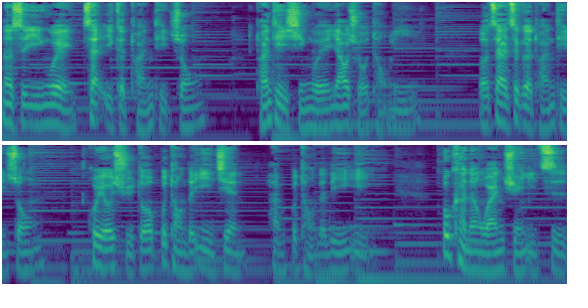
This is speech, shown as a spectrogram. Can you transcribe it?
那是因为在一个团体中，团体行为要求统一，而在这个团体中，会有许多不同的意见和不同的利益，不可能完全一致，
